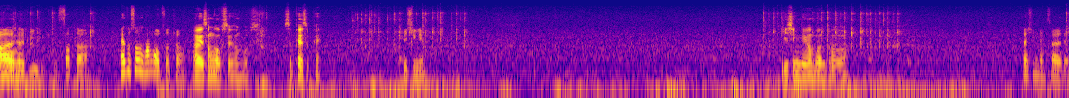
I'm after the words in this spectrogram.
아, 저 미, 썼다. 해도 써도 상관없었죠? 아예 상관없어요 상관없어 스페 스페 미식님. 미식님 한 번 더. 스펠 신경 써야 돼.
